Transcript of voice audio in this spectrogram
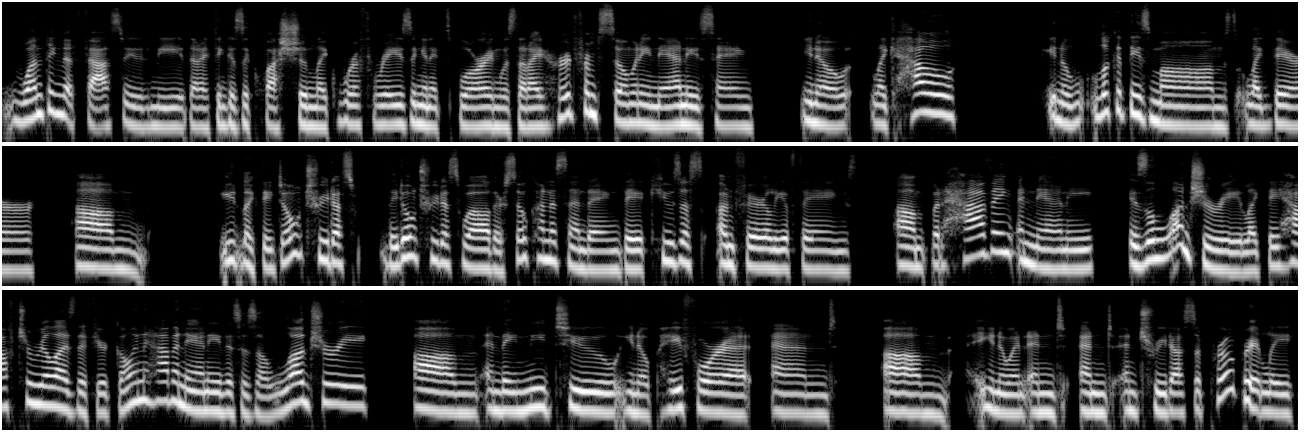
one thing that fascinated me that I think is a question like worth raising and exploring was that I heard from so many nannies saying, you know, like how, you know, look at these moms, like they're, um, like they don't treat us, they don't treat us well. They're so condescending. They accuse us unfairly of things. Um, but having a nanny is a luxury. Like they have to realize that if you're going to have a nanny, this is a luxury, um, and they need to, you know, pay for it and, um, you know, and and and and treat us appropriately.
